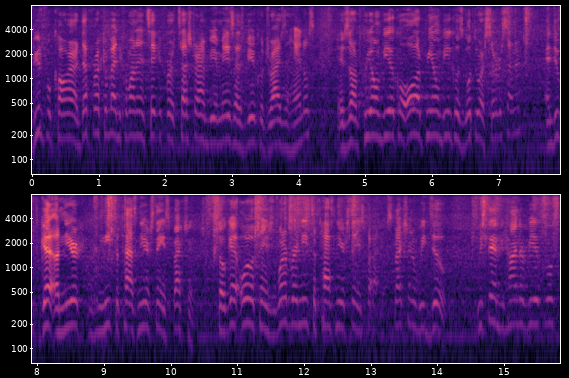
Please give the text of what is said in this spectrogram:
Beautiful car. I definitely recommend you come on in and take it for a test drive and be amazed how this vehicle drives and handles. It's our pre-owned vehicle. All our pre-owned vehicles go through our service center and do get a New York need to pass New York State inspection. So get oil changes, whatever it needs to pass New York State inspection, we do. We stand behind our vehicles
